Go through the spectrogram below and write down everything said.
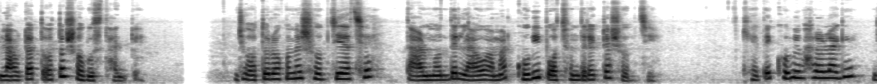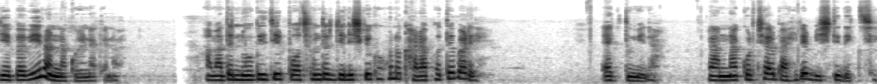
লাউটা তত সবুজ থাকবে। যত রকমের সবজি আছে, তার মধ্যে লাউ আমার খুবই পছন্দের একটা সবজি। খেতে খুবই ভালো লাগে, যেভাবেই রান্না করি না কেন। আমাদের নবীজির পছন্দের জিনিস কি কখনো খারাপ হতে পারে? একদমই না। রান্না করছি আর বাহিরে বৃষ্টি দেখছি।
